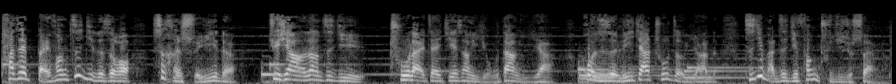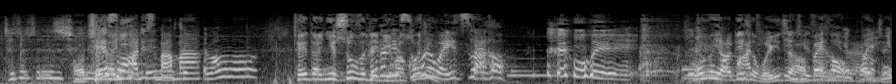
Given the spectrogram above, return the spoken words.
他在摆放自己的时候是很随意的，就像让自己。出来在街上游荡一样，或者是离家出走一样的，直接把自己放出去就算了。推推推推，先说哈，你是妈妈，妈妈妈妈，推到你舒服的地方，舒服的位置，摆好。喂，我们要的是位置哈，摆好。你过 来，你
